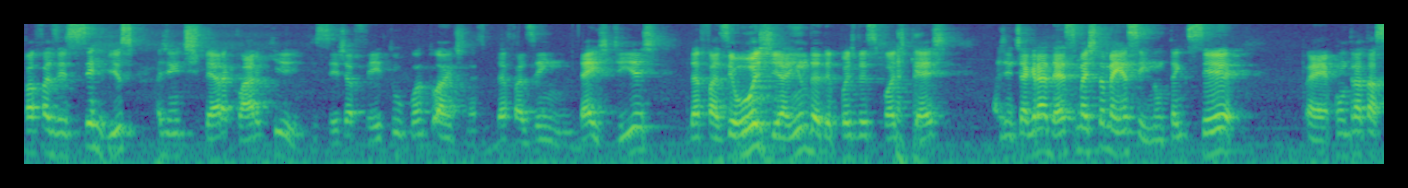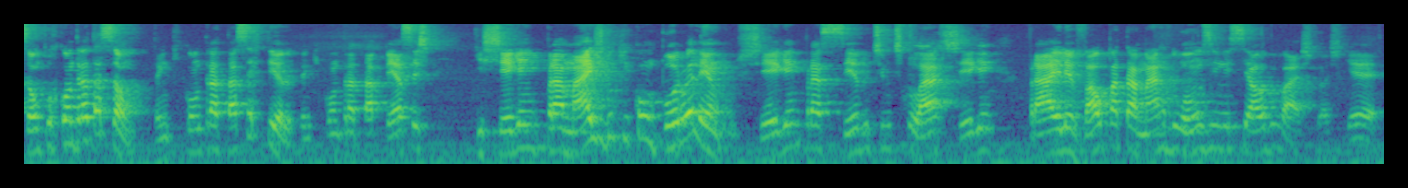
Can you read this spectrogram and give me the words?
para fazer esse serviço. A gente espera, claro, que, que, seja feito o quanto antes. Né? Se puder fazer em 10 dias, puder fazer hoje ainda, depois desse podcast, a gente agradece, mas também, assim, não tem que ser é, contratação por contratação. Tem que contratar certeiro, tem que contratar peças que cheguem para mais do que compor o elenco, cheguem para ser do time titular, cheguem para elevar o patamar do 11 inicial do Vasco. Acho que é,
